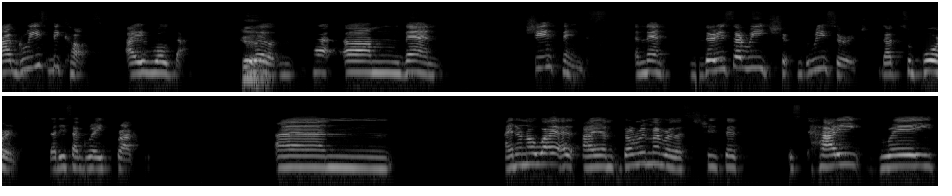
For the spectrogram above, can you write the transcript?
agrees because I wrote that. Good. Well, um, then she thinks, and then there is a rich research that supports that is a great practice. And I don't know why I, I don't remember that she said study great.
